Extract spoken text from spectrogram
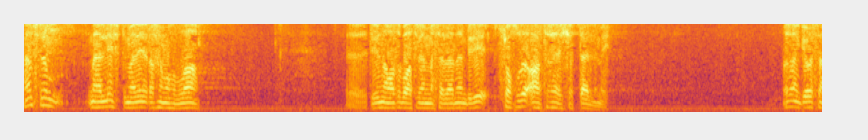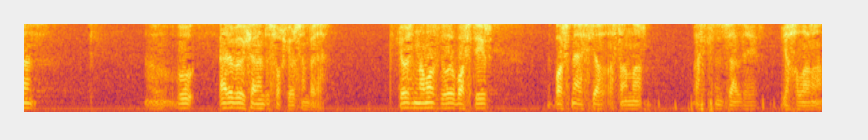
Həmçinin müəllif deməli, rəhəməhullah, e, deyir, namazı batilən məsələlərdən biri çoxlu artıq hərəkətlər demək. Məsələn, görsən, bu ərəb ölkələrində çox görsən belə. Görsən, namaz qılır, başlayır, başına əski atanlar, əskisini düzəldir, yaxalarına,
